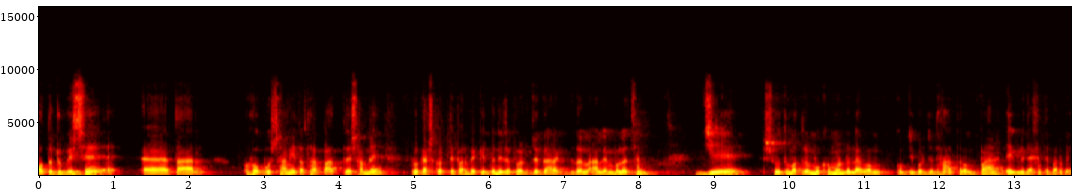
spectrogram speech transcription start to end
অতটুকুই সে তার হবু স্বামী তথা পাত্রের সামনে প্রকাশ করতে পারবে। কিন্তু নির্ভরযোগ্য আরেক দল আলেম বলেছেন যে শুধুমাত্র মুখমণ্ডল এবং কবজি পর্যন্ত হাত এবং পা এগুলি দেখাতে পারবে।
